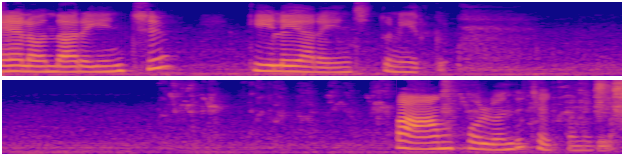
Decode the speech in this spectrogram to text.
மேலே வந்து அரை இன்ச்சு கீழே அரை இன்ச் துணி இருக்குது இப்போ ஆம் ஹோல் வந்து செக் பண்ணிக்கலாம்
